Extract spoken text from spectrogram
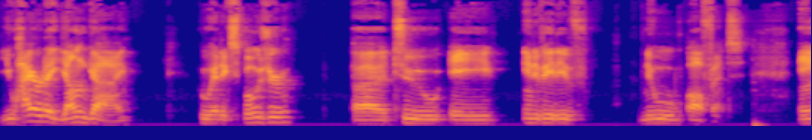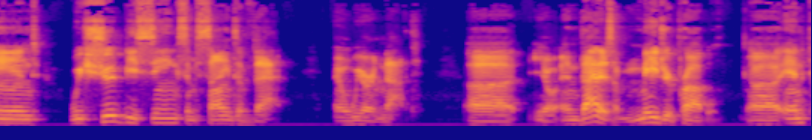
You hired a young guy who had exposure uh, to a innovative new offense, and we should be seeing some signs of that, and we are not. Uh, you know, and that is a major problem. Uh, and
